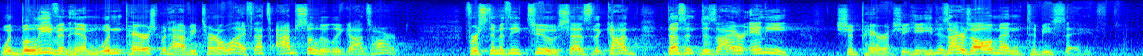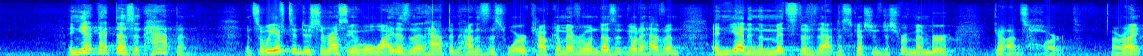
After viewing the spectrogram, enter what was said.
would believe in him wouldn't perish but have eternal life. That's absolutely God's heart. 1 Timothy 2 says that God doesn't desire any should perish, he, he desires all men to be saved. And yet that doesn't happen. And so we have to do some wrestling. Well, why doesn't that happen? How does this work? How come everyone doesn't go to heaven? And yet, in the midst of that discussion, just remember God's heart. All right?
